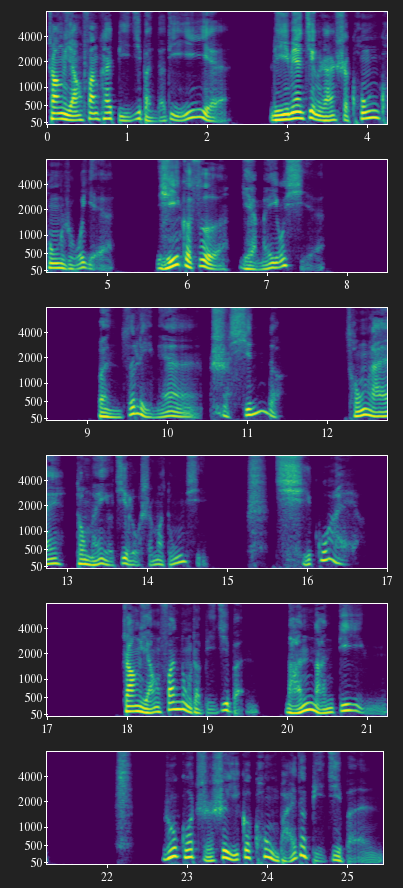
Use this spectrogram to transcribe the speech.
张扬翻开笔记本的第一页，里面竟然是空空如也，一个字也没有写。本子里面是新的，从来都没有记录什么东西，奇怪呀！张扬翻弄着笔记本，喃喃低语：“如果只是一个空白的笔记本。”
